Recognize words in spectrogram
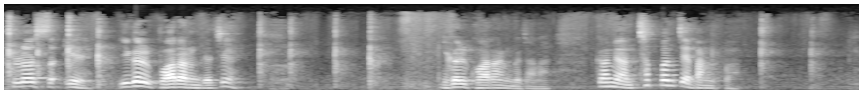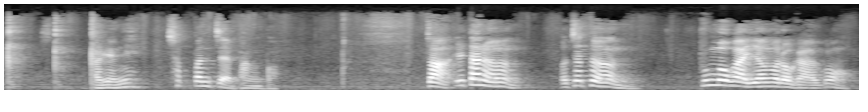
플러스 1 이걸 구하라는 거지? 이걸 구하라는 거잖아. 그러면 첫 번째 방법 알겠니? 첫 번째 방법 자 일단은 어쨌든 분모가 0으로 가고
